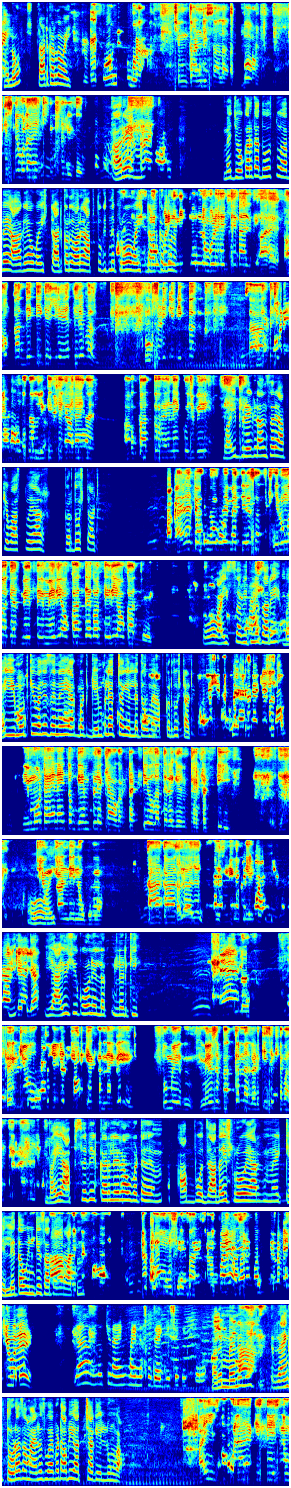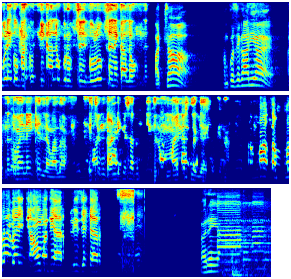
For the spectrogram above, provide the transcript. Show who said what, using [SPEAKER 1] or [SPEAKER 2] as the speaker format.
[SPEAKER 1] Hello start कर दो भाई।
[SPEAKER 2] कौन बोला चिमकांडी साला बॉट किसने बोला है चिमकांडी को?
[SPEAKER 1] अरे मैं, मैं जोकर का दोस्त हूँ अबे आ गया हो भाई स्टार्ट कर दो। अरे आप तो कितने प्रो भाई स्टार्ट कर दो।
[SPEAKER 2] औकात देखी क्या ये है तेरे पास? भोसड़ी की है। औकात तो है नहीं कुछ भी।
[SPEAKER 1] भाई ब्रेक डांसर है आपके पास तो यार। कर दो स्टार्ट
[SPEAKER 2] अरे नुबड़े मैं तेरे साथ खेलूँगा क्या? मे, ते, मेरी औकात देख और तेरी औकात देख।
[SPEAKER 1] ओ भाई सब इतने सारे भाई इमोट की वजह से नहीं यार बट गेम प्ले अच्छा खेल लेता हूँ मैं आप कर दो स्टार्ट
[SPEAKER 2] रिमोट है नहीं तो गेम प्ले क्या होगा? टट्टी होगा तेरा गेम प्ले टट्टी।
[SPEAKER 1] ओ भाई
[SPEAKER 2] कहाँ कहाँ से आ जाते
[SPEAKER 1] ये आयुषी कौन है लड़की?
[SPEAKER 2] ए, क्यों? तुझे लड़की क्या करना है बे? तू मे, मेरे से बात करना लड़की से क्या बात कर रहा है?
[SPEAKER 1] भाई आपसे भी कर ले रहा हूँ बट आप वो ज़्यादा ही प्रो है यार मैं खेल लेता हूँ इनके साथ अगर आप
[SPEAKER 3] हो क्लिक करो।
[SPEAKER 1] अरे मैंने नहीं रैंक थोड़ा सा माइनस हुआ है बट अभी अच्छा खेल लूँगा।
[SPEAKER 2] भाई इसको बुलाया किसने इस नुबड़े को निकालो ग्रुप से ग्रुप से निकालो।
[SPEAKER 4] अच्छा हमको सिखा रिया है।
[SPEAKER 2] नहीं तो मैं नहीं खेलने वाला। इस चिमकांडी के साथ नहीं खेलूँगा माइनस लग जाएगा मेरा।
[SPEAKER 5] भाई जाओ मत यार। प्लीज़ यार
[SPEAKER 1] अरे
